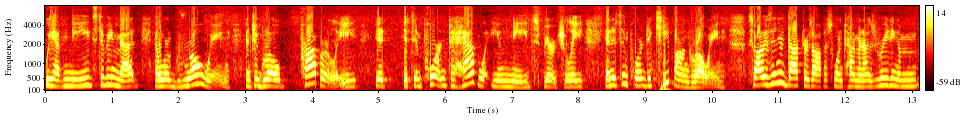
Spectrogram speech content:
We have needs to be met and we're growing. And to grow properly, it, it's important to have what you need spiritually and it's important to keep on growing. So I was in a doctor's office one time and I was reading a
